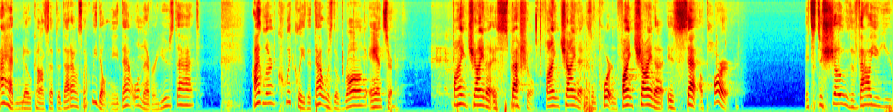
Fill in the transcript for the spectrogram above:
I had no concept of that. I was like, we don't need that. We'll never use that. I learned quickly that that was the wrong answer. Fine china is special. Fine china is important. Fine china is set apart. It's to show the value you,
